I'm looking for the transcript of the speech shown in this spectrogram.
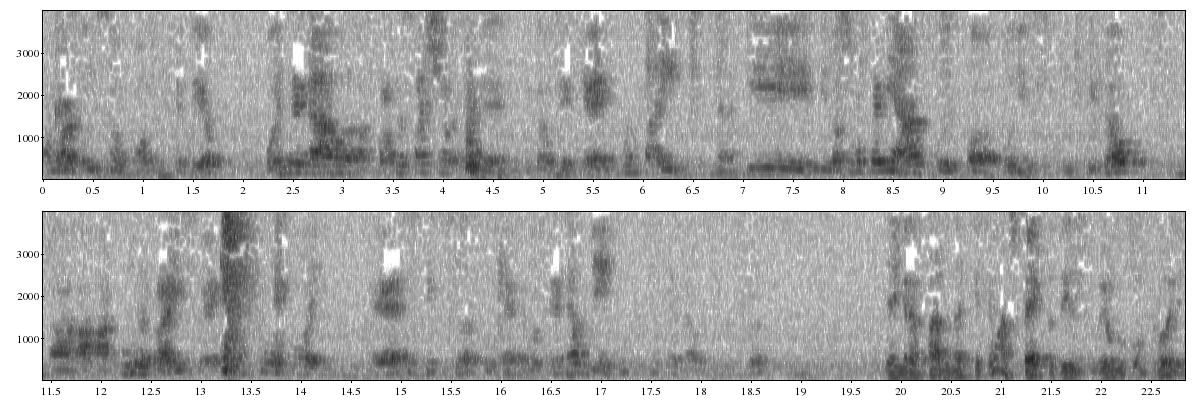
a maior condição que o homem recebeu foi entregar as próprias paixões. Quer dizer, então vocês querem, então está aí. É. E, e, nós somos permeados por, por, isso. Então, a, a, a cura para isso é que colocou aí. É o Espírito Santo. É você realmente se entregar ao Espírito Santo. E é engraçado, né? Porque tem um aspecto desse do eu no controle,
